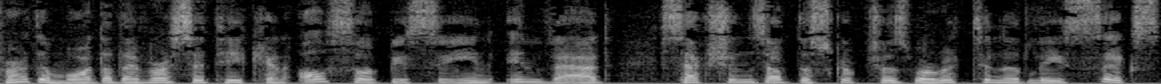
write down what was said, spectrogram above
Furthermore, the diversity can also be seen in that sections of the scriptures were written in at least six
